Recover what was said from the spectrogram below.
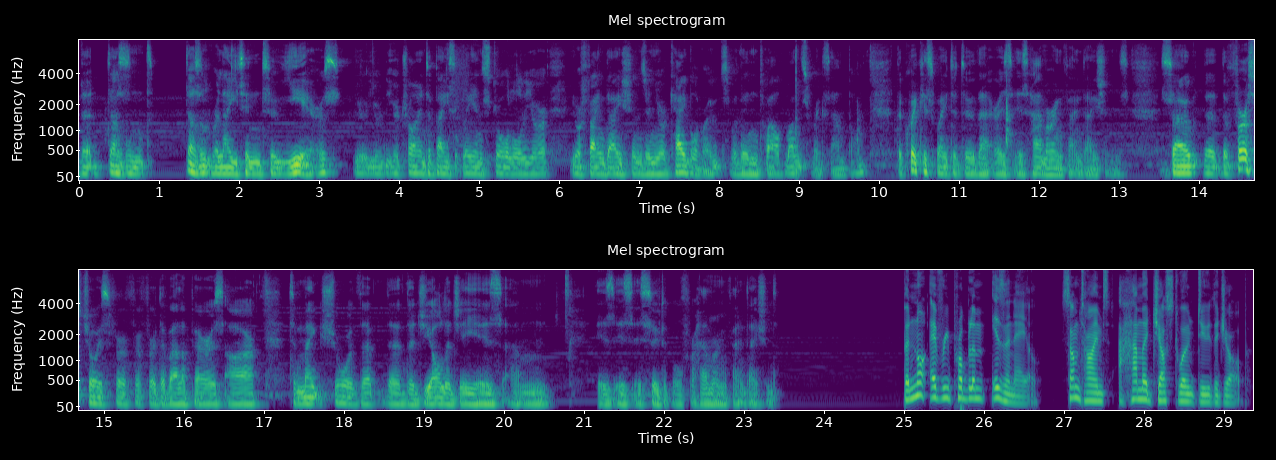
that doesn't doesn't relate into years. You're, you're, you're, trying to basically install all your, your foundations and your cable routes within 12 months, for example. The quickest way to do that is, is hammering foundations. So the, the first choice for, for, for developers are to make sure that the, the geology is, um, is, is, is suitable for hammering foundations. But not every problem is a nail. Sometimes a hammer just won't do the job.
